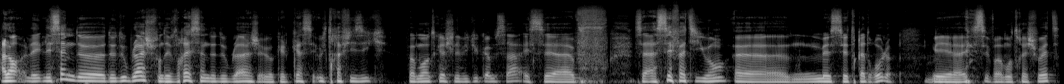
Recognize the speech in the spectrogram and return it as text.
Alors, les, les scènes de, de doublage sont des vraies scènes de doublage, et auquel cas c'est ultra physique. Enfin, moi, en tout cas, je l'ai vécu comme ça, et c'est euh, assez fatigant, euh, mais c'est très drôle, et euh, c'est vraiment très chouette.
